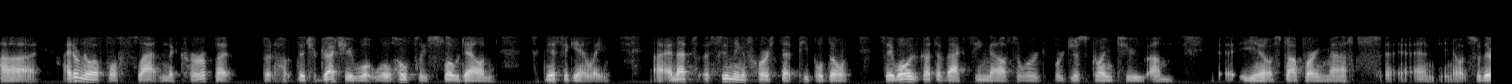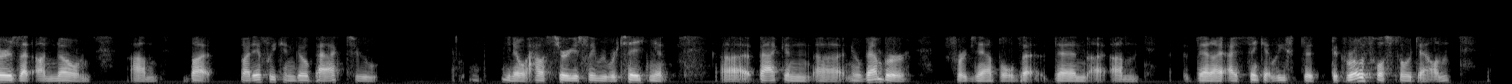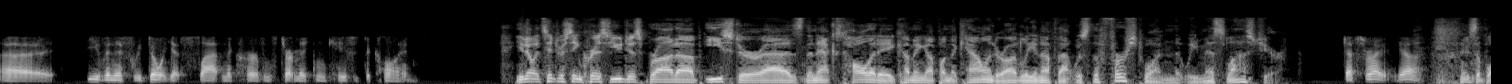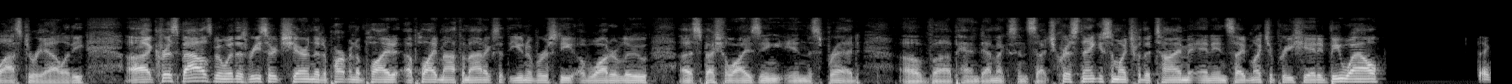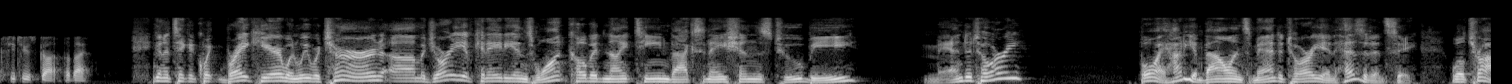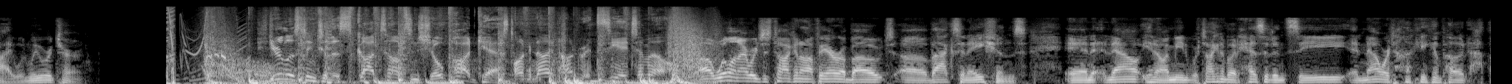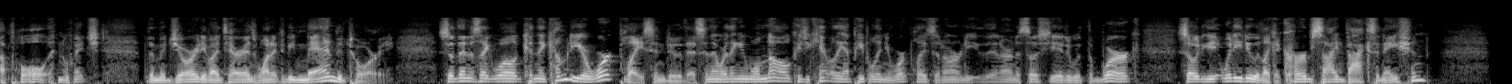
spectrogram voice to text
Uh, I don't know if we'll flatten the curve, but but the trajectory will, will hopefully slow down significantly. Uh, and that's assuming, of course, that people don't say, "Well, we've got the vaccine now, so we're we're just going to, um, you know, stop wearing masks." And you know, so there is that unknown. Um, but but if we can go back to, you know, how seriously we were taking it uh, back in uh, November, for example, that, then um, then I, I think at least the, the growth will slow down. Uh, even if we don't yet flatten the curve and start making cases decline. You know, it's interesting, Chris. You just brought up Easter as the next holiday coming up on the calendar. Oddly enough, that was the first one that we missed last year. That's right. Yeah. There's a blast to reality. Uh, Chris Bauch's been with us, research chair in the Department of Applied, Applied Mathematics at the University of Waterloo, uh, specializing in the spread of uh, pandemics and such. Chris, thank you so much for the time and insight. Much appreciated. Be well. Thanks, you too, Scott. Bye bye. Going to take a quick break here. When we return, a majority of Canadians want COVID 19 vaccinations to be mandatory. Boy, how do you balance mandatory and hesitancy? We'll try when we return. You're listening to the Scott Thompson Show podcast on 900 CHML. Uh, Will and I were just talking off air about uh, vaccinations. And now, you know, I mean, we're talking about hesitancy, and now we're talking about a poll in which the majority of Ontarians want it to be mandatory. So then it's like, well, can they come to your workplace and do this? And then we're thinking, well, no, because you can't really have people in your workplace that aren't that aren't associated with the work. So do you, what do you do? With like a curbside vaccination?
